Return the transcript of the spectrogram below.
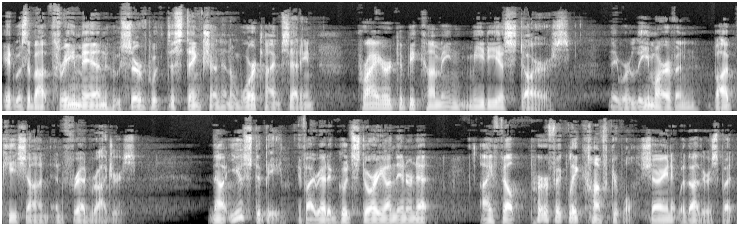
It was about three men who served with distinction in a wartime setting prior to becoming media stars. They were Lee Marvin, Bob Keeshan, and Fred Rogers. Now, it used to be, if I read a good story on the internet, I felt perfectly comfortable sharing it with others, but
